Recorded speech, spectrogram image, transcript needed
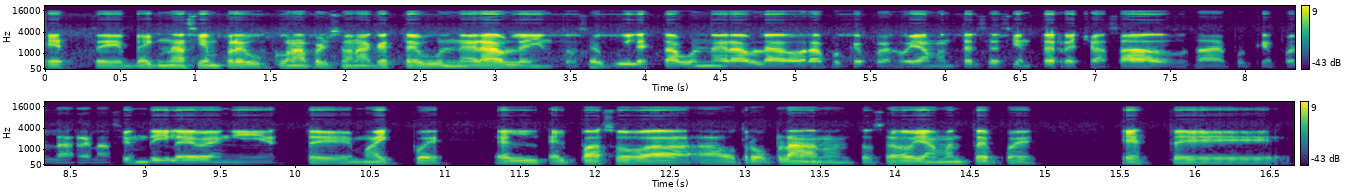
este, Vecna siempre busca una persona que esté vulnerable y entonces Will está vulnerable ahora porque pues obviamente él se siente rechazado, ¿sabes? Porque pues la relación de Eleven y este Mike pues él, él pasó a, a otro plano, entonces obviamente pues este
